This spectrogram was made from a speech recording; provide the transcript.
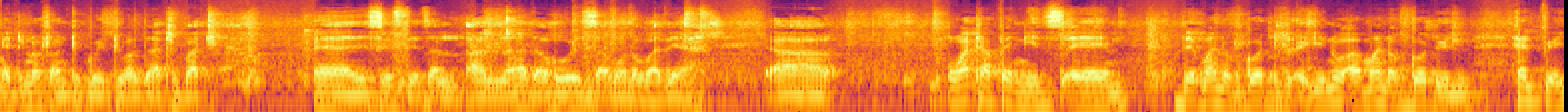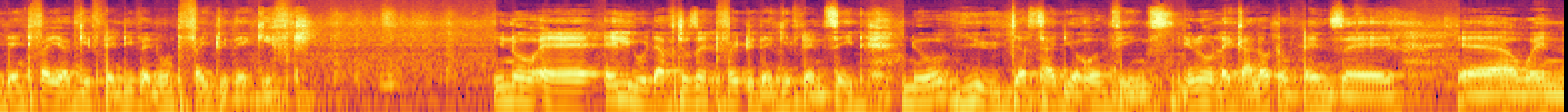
I do not want to go into all that, but uh, says there's a, another whole someone over there. Uh, what happened is um, the man of God, you know, a man of God will help you identify your gift and even won't fight with the gift you know, uh, Eli would have chosen to fight with the gift and said, "No, you just had your own things." You know, like a lot of times uh, uh, when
